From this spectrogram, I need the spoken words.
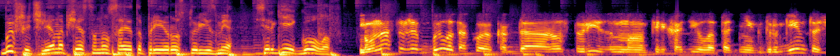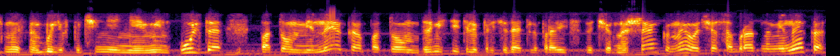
бывший член общественного совета при Ростуризме Сергей Голов – у нас уже было такое, когда Ростуризм переходил от одних к другим, то есть мы были в подчинении Минкульта, потом Минэка, потом заместителя председателя правительства Чернышенко, ну и вот сейчас обратно Минэка,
